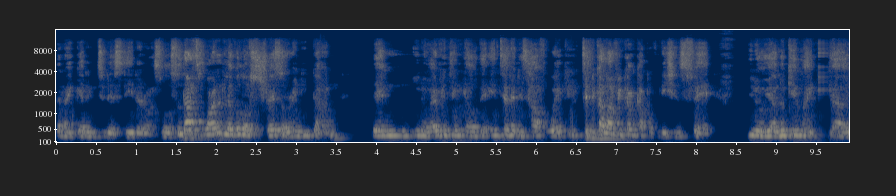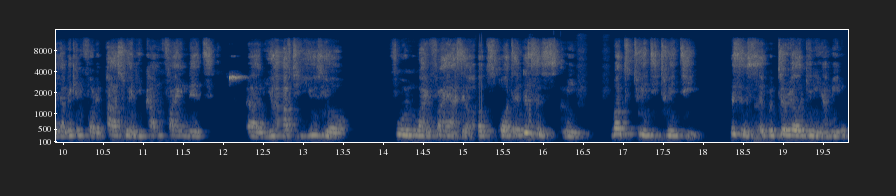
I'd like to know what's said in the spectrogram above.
Then I get into the stadium as well. So that's one level of stress already done. Then you know everything else. The internet is half working. Typical African Cup of Nations fair. You know you're looking like uh, you're looking for the password. You can't find it. Uh, you have to use your phone Wi-Fi as a hotspot. And this is, I mean, not 2020. This is mm. Equatorial Guinea. I mean,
